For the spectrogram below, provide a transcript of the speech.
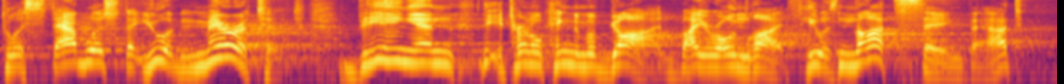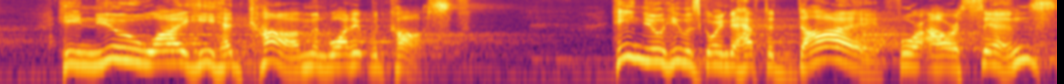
to establish that you have merited being in the eternal kingdom of God by your own life. He was not saying that. He knew why he had come and what it would cost. He knew he was going to have to die for our sins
